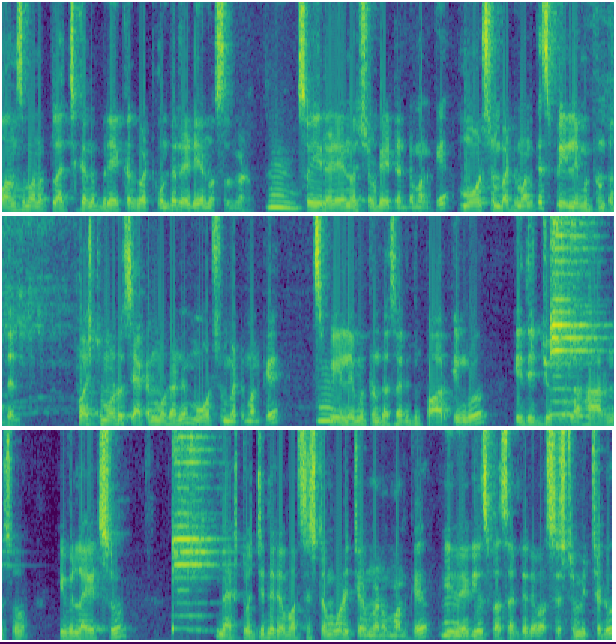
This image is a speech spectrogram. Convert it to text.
వన్స్ మనం క్లచ్ కానీ బ్రేకర్ పట్టుకుంటే రెడీ అని వస్తుంది మేడం. సో ఈ రెడీ అని వచ్చినప్పుడు ఏంటంటే మనకి మోడ్స్ బట్టి మనకి స్పీడ్ లిమిట్ ఉంటుంది. ఫస్ట్ మోడ్ సెకండ్ మోడ్ అంటే మోడ్స్ బట్టి మనకి స్పీడ్ లిమిట్ ఉంటుంది సార్. ఇది పార్కింగ్ ఇది జూల హార్న్స్ ఇవి లైట్స్ నెక్స్ట్ వచ్చేది రివర్స్ సిస్టమ్ కూడా ఇచ్చాడు మేడం మనకి. ఈ వెహికల్ స్పెషాలిటీ రివర్స్ సిస్టమ్ ఇచ్చాడు.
